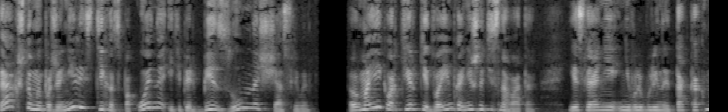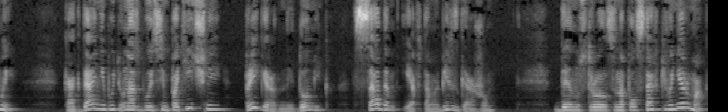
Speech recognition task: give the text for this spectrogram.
Так что мы поженились тихо, спокойно и теперь безумно счастливы. В моей квартирке двоим, конечно, тесновато, если они не влюблены так, как мы. Когда-нибудь у нас будет симпатичный пригородный домик с садом и автомобиль с гаражом. Дэн устроился на полставки в универмаг,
